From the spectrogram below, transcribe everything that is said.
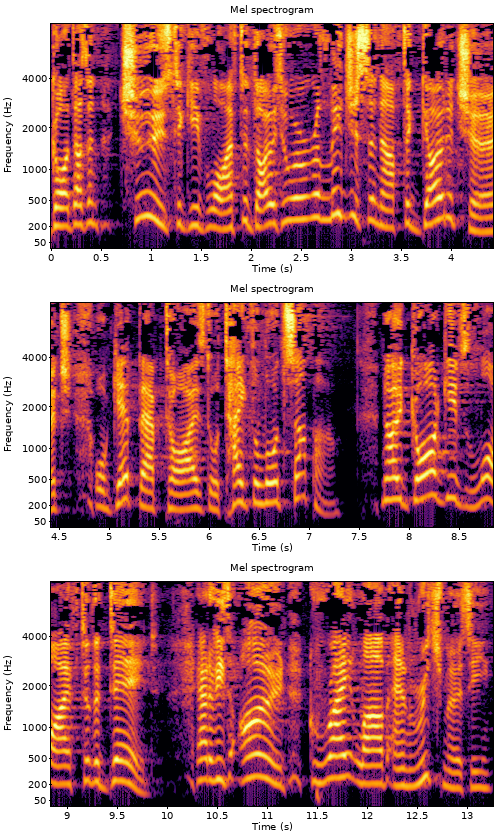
God doesn't choose to give life to those who are religious enough to go to church or get baptized or take the Lord's Supper. No, God gives life to the dead out of His own great love and rich mercy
